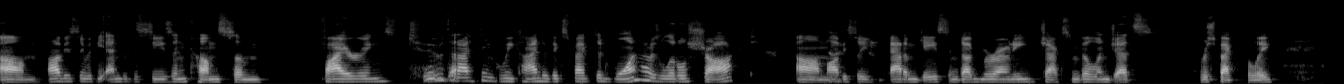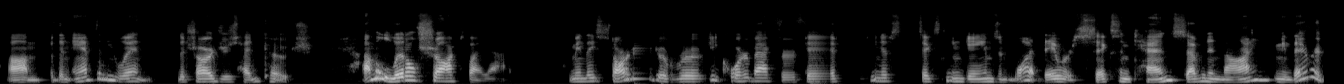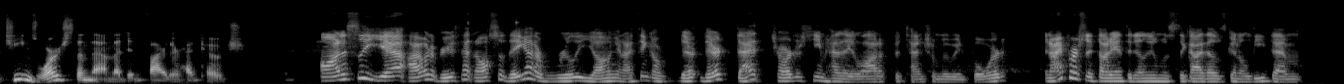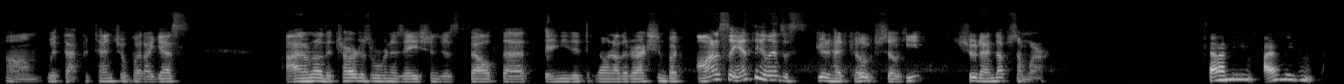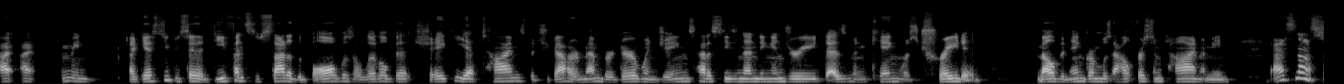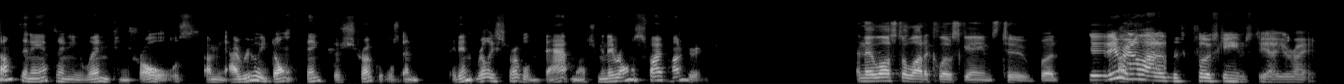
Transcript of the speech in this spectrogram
Um, obviously, with the end of the season comes some firings. Two that I think we kind of expected. One, I was a little shocked. Um, obviously, Adam Gase and Doug Maroney, Jacksonville and Jets, respectfully. Um, but then Anthony Lynn, the Chargers head coach, I'm a little shocked by that. I mean, they started a rookie quarterback for 15 of 16 games, and what? They were 6 and 10, 7 and 9. I mean, there were teams worse than them that didn't fire their head coach. Honestly, yeah, I would agree with that. And also, they got a really young, and I think a, they're, they're, that Chargers team has a lot of potential moving forward. And I personally thought Anthony Lynn was the guy that was going to lead them um, with that potential, but I guess I don't know. The Chargers organization just felt that they needed to go another direction. But honestly, Anthony Lynn's a good head coach, so he should end up somewhere. And I mean, I don't even. I, I, I mean, I guess you could say the defensive side of the ball was a little bit shaky at times, but you got to remember, Derwin James had a season-ending injury. Desmond King was traded. Melvin Ingram was out for some time. I mean, that's not something Anthony Lynn controls. I mean, I really don't think there's struggles, and they didn't really struggle that much. I mean, they were almost 500. And they lost a lot of close games too, but Yeah, they were in a lot of those close games. Yeah, you're right.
